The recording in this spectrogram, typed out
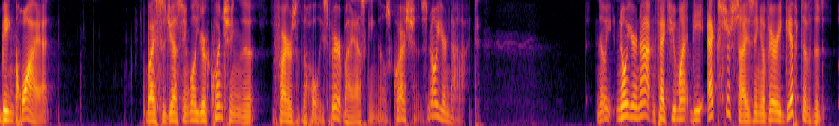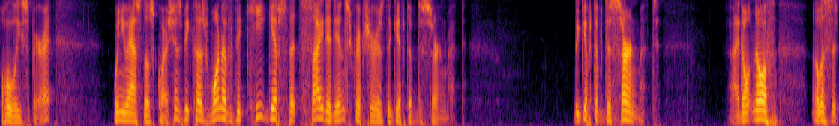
being quiet by suggesting, well, you're quenching the fires of the Holy Spirit by asking those questions. No, you're not. No, no, you're not. In fact, you might be exercising a very gift of the Holy Spirit when you ask those questions because one of the key gifts that's cited in Scripture is the gift of discernment. The gift of discernment. I don't know if Alisa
